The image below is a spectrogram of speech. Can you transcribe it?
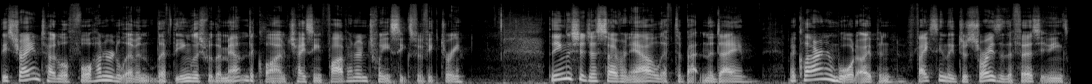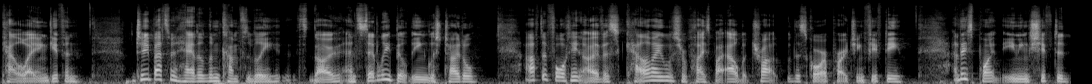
The Australian total of 411 left the English with a mountain to climb, chasing 526 for victory. The English had just over an hour left to bat in the day. MacLaren and Ward opened, facing the destroyers of the first innings, Callaway and Giffen. The two batsmen handled them comfortably, though, and steadily built the English total. After 14 overs, Callaway was replaced by Albert Trott, with the score approaching 50. At this point, the innings shifted.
